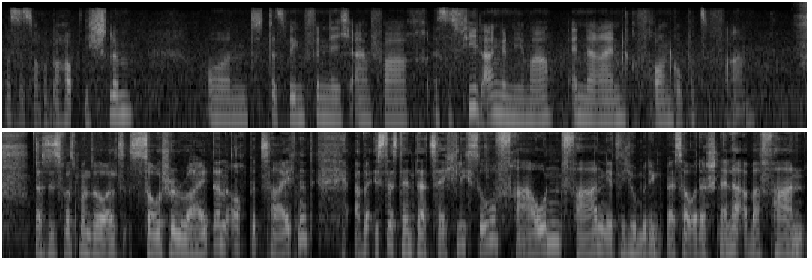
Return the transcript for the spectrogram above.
das ist auch überhaupt nicht schlimm. Und deswegen finde ich einfach, es ist viel angenehmer, in der reinen Frauengruppe zu fahren. Das ist, was man so als Social Ride dann auch bezeichnet. Aber ist das denn tatsächlich so? Frauen fahren jetzt nicht unbedingt besser oder schneller, aber fahren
